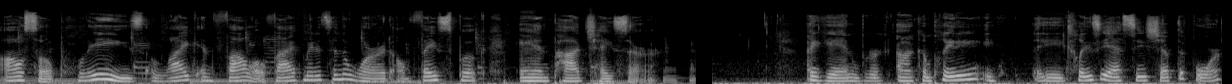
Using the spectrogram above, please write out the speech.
Also, please like and follow 5 Minutes in the Word on Facebook and Podchaser. Again, we're uh, completing Ecclesiastes chapter 4,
